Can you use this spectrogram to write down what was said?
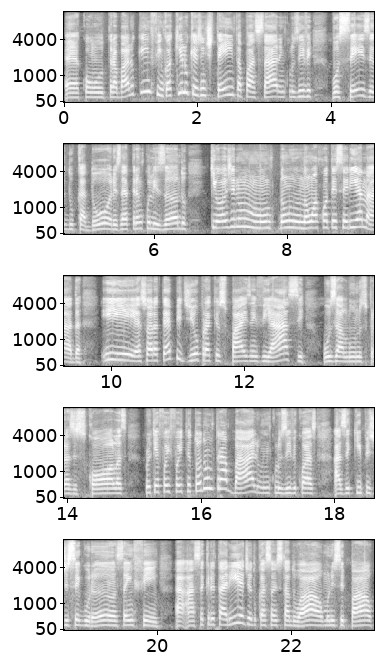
é, com o trabalho, que enfim, com aquilo que a gente tenta passar, inclusive vocês, educadores, né, tranquilizando que hoje não, não, não aconteceria nada. E a senhora até pediu para que os pais enviassem os alunos para as escolas, porque foi feito todo um trabalho, inclusive com as, as equipes de segurança, enfim, a, a Secretaria de Educação Estadual, Municipal,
